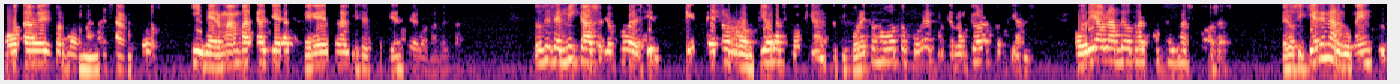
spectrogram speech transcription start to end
otra vez por Juan Manuel Santos y Germán Vargas Lleras, que era el vicepresidente de Juan Manuel Santos. Entonces, en mi caso, yo puedo decir Petro rompió las confianzas y por eso no voto por él, porque rompió las confianzas. Podría hablar de otras más cosas, pero si quieren argumentos,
